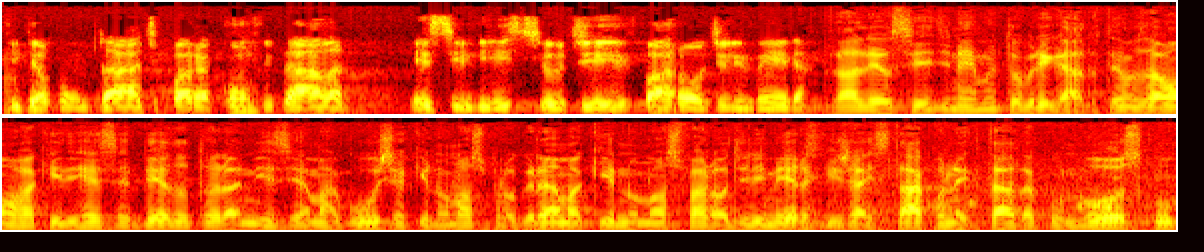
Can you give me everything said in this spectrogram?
fique à vontade para convidá-la esse início de Farol de Limeira. Valeu, Sidney, muito obrigado. Temos a honra aqui de receber a doutora Anise Yamaguchi aqui no nosso programa, aqui no nosso Farol de Limeira, que já está conectada conosco.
